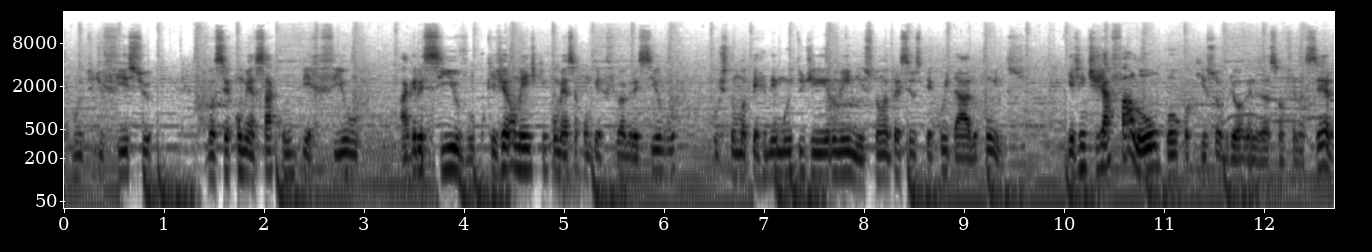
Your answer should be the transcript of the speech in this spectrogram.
É muito difícil você começar com um perfil agressivo, porque geralmente quem começa com um perfil agressivo costuma perder muito dinheiro no início, então é preciso ter cuidado com isso. E a gente já falou um pouco aqui sobre organização financeira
